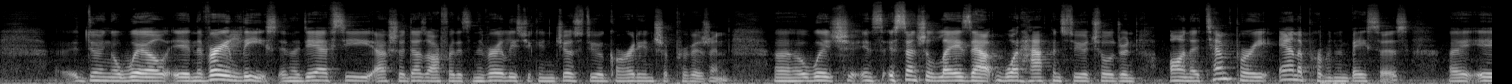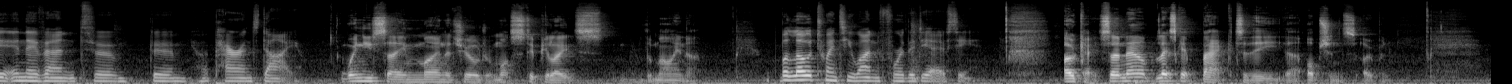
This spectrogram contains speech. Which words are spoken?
doing a will in the very least, and the DFC actually does offer this, in the very least, you can just do a guardianship provision, uh, which essentially lays out what happens to your children on a temporary and a permanent basis uh, in the event uh, the parents die. When you say minor children, what stipulates the minor? below 21 for the DIFC. Okay, so now let's get back to the uh, options open.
